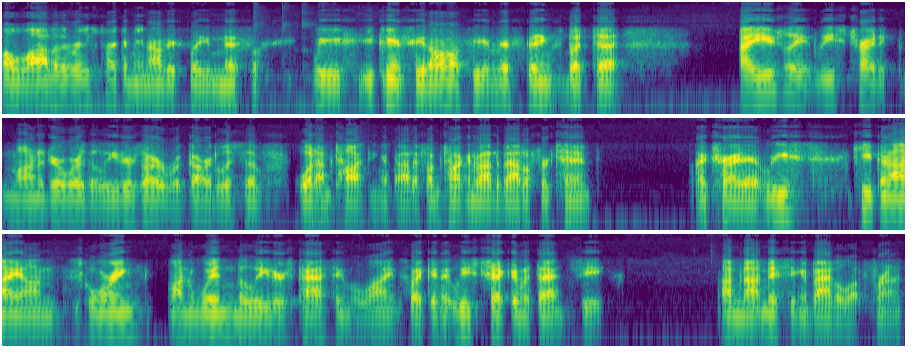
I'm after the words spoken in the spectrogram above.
a lot of the racetrack. I mean, obviously, you miss we you can't see it all, so you miss things, but uh, I usually at least try to monitor where the leaders are, regardless of what I'm talking about. If I'm talking about a battle for 10, I try to at least keep an eye on scoring, on when the leader's passing the line, so I can at least check in with that and see I'm not missing a battle up front.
